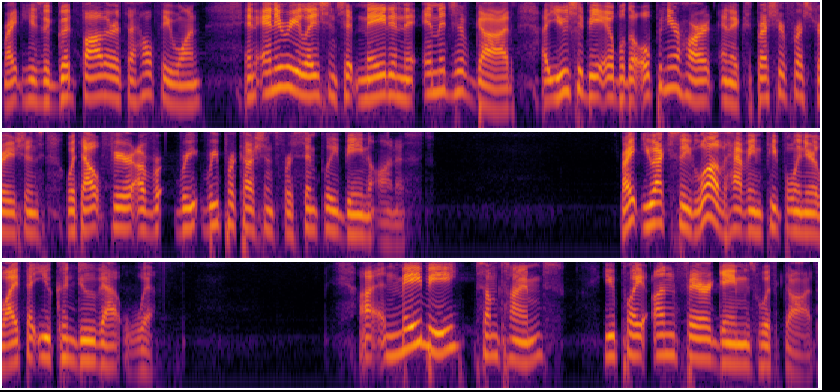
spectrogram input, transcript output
right? He's a good Father, it's a healthy one. In any relationship made in the image of God, uh, you should be able to open your heart and express your frustrations without fear of re- repercussions for simply being honest right? You actually love having people in your life that you can do that with. Uh, and maybe sometimes you play unfair games with God.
